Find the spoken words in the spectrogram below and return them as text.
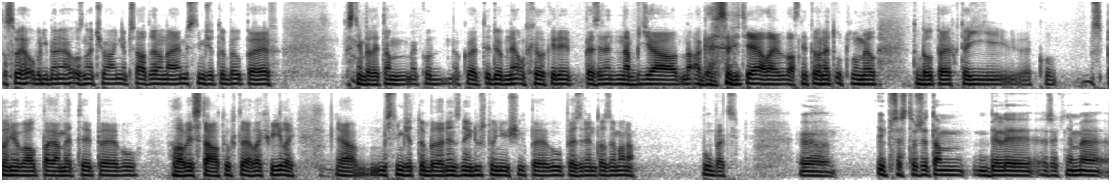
do svého oblíbeného označování nepřátelné. Myslím, že to byl projev, Vlastně byly tam jako, jako ty dobné odchylky, kdy prezident nabíjá na agresivitě, ale vlastně to hned utlumil. To byl projev, který jako splňoval parametry projevu hlavy státu v téhle chvíli. Já myslím, že to byl jeden z nejdůstojnějších projevů prezidenta Zemana. Vůbec. I přesto, že tam byly, řekněme, eh,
